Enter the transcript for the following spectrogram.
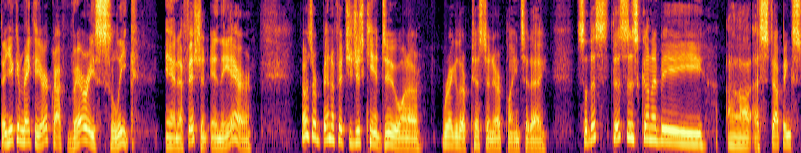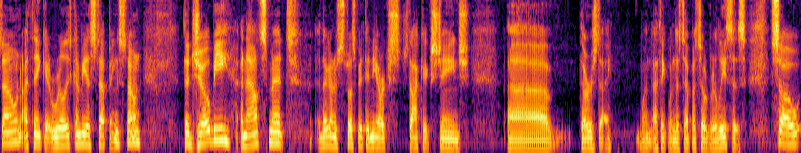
That you can make the aircraft very sleek and efficient in the air. Those are benefits you just can't do on a regular piston airplane today. So this this is going to be uh, a stepping stone. I think it really is going to be a stepping stone. The Joby announcement, they're going to supposed to be at the New York Stock Exchange uh, Thursday when I think when this episode releases. So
